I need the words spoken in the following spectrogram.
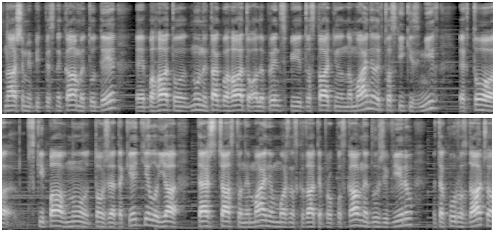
з нашими підписниками туди. Е, Багато, ну не так багато, але в принципі достатньо намайнили, хто скільки зміг, Е, хто скіпав, ну то вже таке діло. Я теж часто не майнив, можна сказати, пропускав, не дуже вірив в таку роздачу, а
